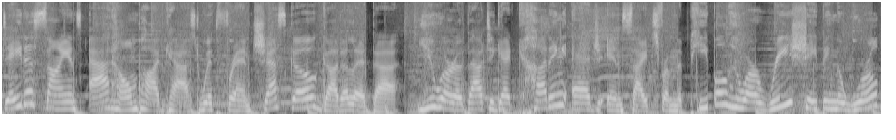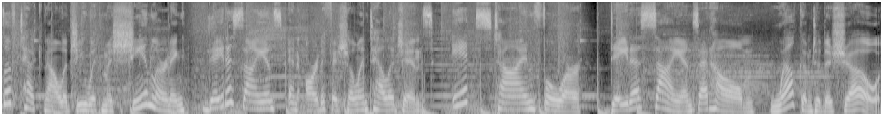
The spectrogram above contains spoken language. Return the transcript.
Data Science at Home podcast with Francesco Gadaletta. You are about to get cutting edge insights from the people who are reshaping the world of technology with machine learning, data science, and artificial intelligence. It's time for Data Science at Home. Welcome to the show.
